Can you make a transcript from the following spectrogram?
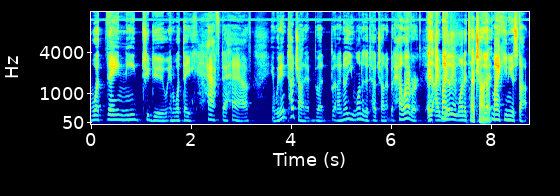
what they need to do and what they have to have, and we didn't touch on it, but but I know you wanted to touch on it. But however, I- Mike- really want to touch on no, it. Mike, you need to stop.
